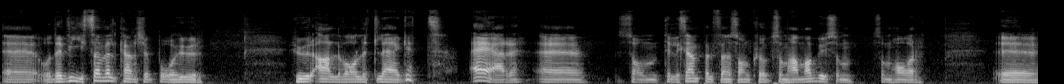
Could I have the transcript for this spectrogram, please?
Eh, och det visar väl kanske på hur, hur allvarligt läget är. Eh, som till exempel för en sån klubb som Hammarby som, som har eh,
